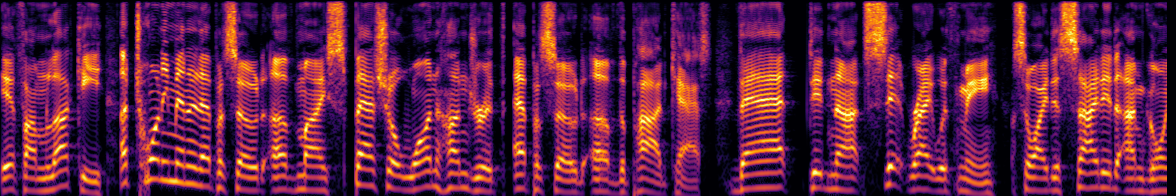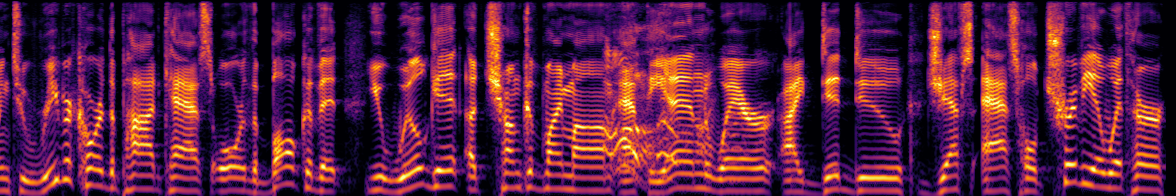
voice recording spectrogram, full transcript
if I'm lucky, a 20 minute episode of my special 100th episode of the podcast. That did not sit right with me, so I decided I'm going to re record the podcast or the bulk of it. You will get a chunk of my mom at the oh. end where I did do Jeff's asshole trivia with her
